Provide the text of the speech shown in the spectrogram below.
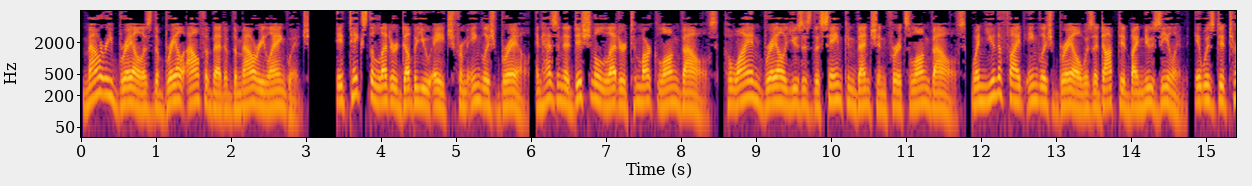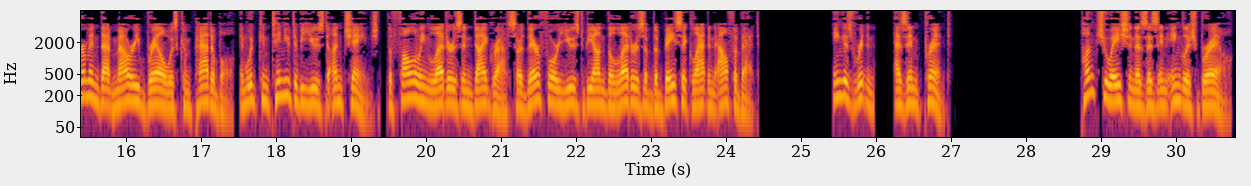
Maori Braille is the Braille alphabet of the Maori language. It takes the letter WH from English Braille, and has an additional letter to mark long vowels. Hawaiian Braille uses the same convention for its long vowels. When Unified English Braille was adopted by New Zealand, it was determined that Maori Braille was compatible, and would continue to be used unchanged. The following letters and digraphs are therefore used beyond the letters of the basic Latin alphabet. Ing is written as in print. Punctuation is as in English Braille.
